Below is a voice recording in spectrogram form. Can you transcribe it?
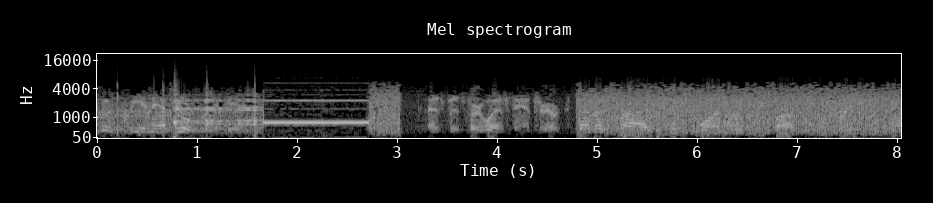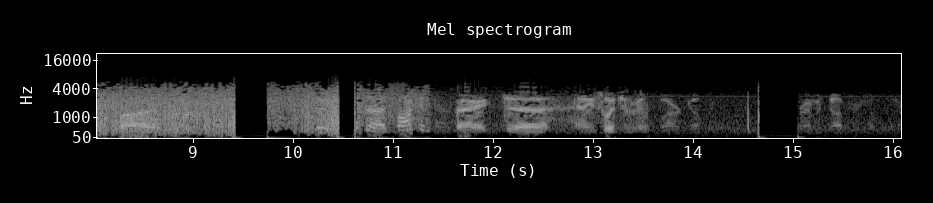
supposed to be in that building. That's Pittsburgh West answer. Over. Seven five six one three five three one five. uh, talking. All right, uh, any switches? Fire company. Prime adopter or something.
